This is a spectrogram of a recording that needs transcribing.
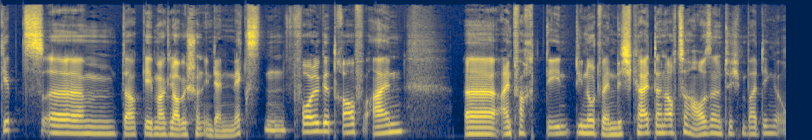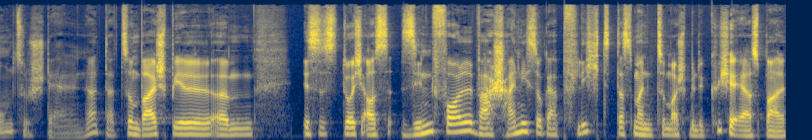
gibt's, ähm, da gehen wir, glaube ich, schon in der nächsten Folge drauf ein, äh, einfach die, die Notwendigkeit, dann auch zu Hause natürlich ein paar Dinge umzustellen. Ne? Da zum Beispiel ähm, ist es durchaus sinnvoll, wahrscheinlich sogar Pflicht, dass man zum Beispiel die Küche erstmal,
